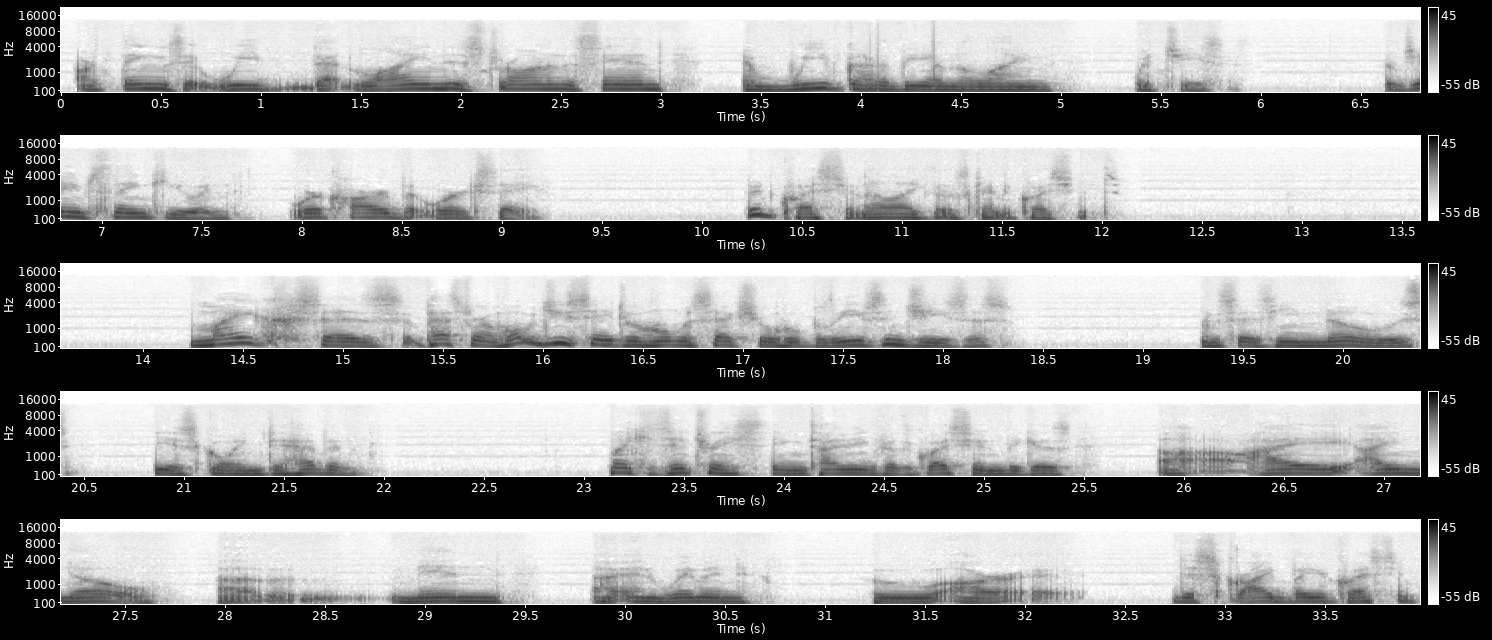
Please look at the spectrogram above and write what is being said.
are things that we that line is drawn in the sand, and we've got to be on the line with Jesus. So James, thank you, and work hard but work safe. Good question. I like those kind of questions. Mike says, Pastor Ron, what would you say to a homosexual who believes in Jesus and says he knows he is going to heaven? Mike, it's interesting timing for the question because uh, I I know uh, men uh, and women who are described by your question.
